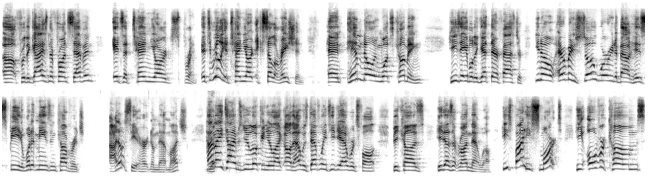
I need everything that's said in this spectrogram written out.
uh, for the guys in the front seven, it's a 10 yard sprint. It's really a 10 yard acceleration. And him knowing what's coming, he's able to get there faster. You know, everybody's so worried about his speed and what it means in coverage. I don't see it hurting him that much. How Yep. many times do you look and you're like, oh, that was definitely TJ Edwards' fault because he doesn't run that well? He's fine. He's smart. He overcomes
